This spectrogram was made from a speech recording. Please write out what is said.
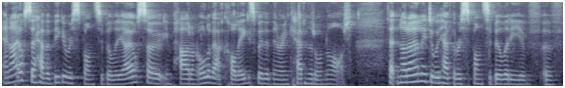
And I also have a bigger responsibility. I also impart on all of our colleagues, whether they're in cabinet or not, that not only do we have the responsibility of, of,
